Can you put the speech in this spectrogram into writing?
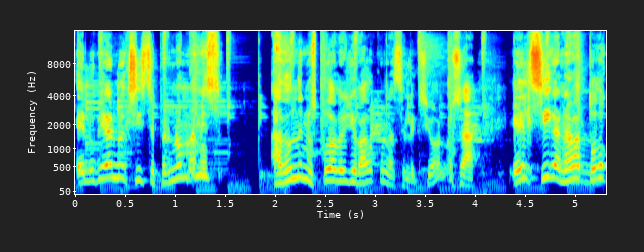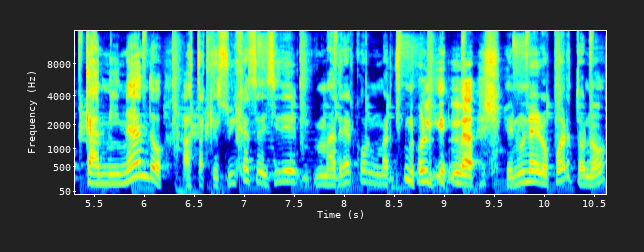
el hubiera no existe, pero no mames, ¿a dónde nos pudo haber llevado con la selección? O sea, él sí ganaba todo caminando hasta que su hija se decide madrear con Martín Oli en, la, en un aeropuerto, ¿no?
